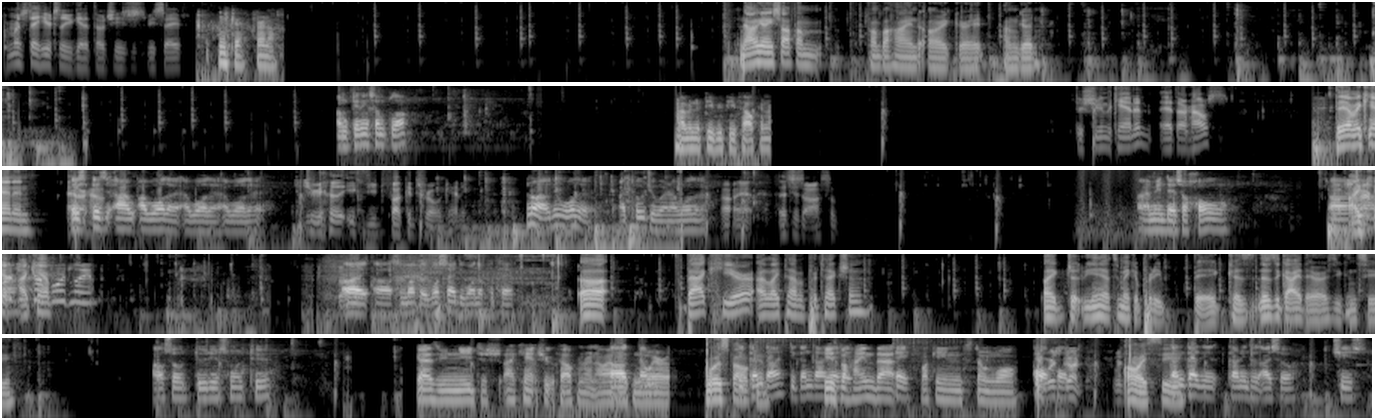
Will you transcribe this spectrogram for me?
I'm gonna stay here till you get it though, Cheese, just to be safe. Okay, fair enough. Now I'm getting shot from from behind. All right, great. I'm good. I'm getting some block. I'm having a PvP Falcon. They're shooting the cannon at our house. They have a cannon. At It's, our it's. I, I walled it. I walled it. I walled it. Did you really? You fucking troll, Kenny. No, I didn't wall it. I told you when I walled it. Oh yeah, that's just awesome. I mean, there's a hole. Uh, I can't. I can't. Alright, uh, Samate, what side do you want to protect? Uh, back here, I like to have a protection. Like you have to make it pretty big because there's a guy there, as you can see. Also, do this one too. Guys, you need to. Sh- I can't shoot Falcon right now. I have Uh, like no can- arrow. Where's Did gun Falcon? die? Did gun die? He's Hey, hey. behind that Hey. fucking stone wall. Hey, where's Paul. gun? Where's Oh, gun? I see. Gun got, in, got into the ISO. Cheese.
